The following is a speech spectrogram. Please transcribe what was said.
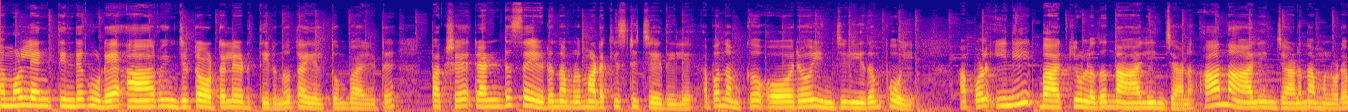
നമ്മൾ ലെങ്ത്തിന്റെ കൂടെ ആറ് ഇഞ്ച് ടോട്ടൽ എടുത്തിരുന്നു തയ്യൽ തുമ്പായിട്ട്. പക്ഷേ രണ്ട് സൈഡ് നമ്മൾ മടക്കി സ്റ്റിച്ച് ചെയ്തില്ലേ അപ്പോൾ നമുക്ക് ഓരോ ഇഞ്ച് വീതം പോയി. അപ്പോൾ ഇനി ബാക്കിയുള്ളത് നാലിഞ്ചാണ് ആ നാലിഞ്ചാണ് നമ്മളിവിടെ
